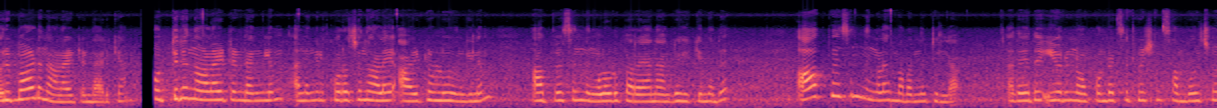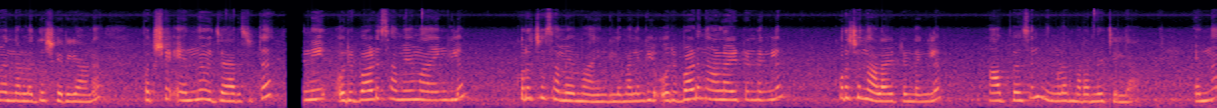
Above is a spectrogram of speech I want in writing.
ഒരുപാട് നാളായിട്ടുണ്ടായിരിക്കാം. ഒത്തിരി നാളായിട്ടുണ്ടെങ്കിലും അല്ലെങ്കിൽ കുറച്ച് നാളെ ആയിട്ടുള്ളൂ എങ്കിലും ആ പേഴ്സൺ നിങ്ങളോട് പറയാൻ ആഗ്രഹിക്കുന്നത്. ആ പേഴ്സൺ നിങ്ങളെ മറന്നിട്ടില്ല. അതായത് ഈ ഒരു നോ കോണ്ടാക്ട് സിറ്റുവേഷൻ സംഭവിച്ചു എന്നുള്ളത് ശരിയാണ്. പക്ഷെ എന്ന് വിചാരിച്ചിട്ട് ഇനി ഒരുപാട് സമയമായെങ്കിലും കുറച്ച് സമയമായെങ്കിലും അല്ലെങ്കിൽ ഒരുപാട് നാളായിട്ടുണ്ടെങ്കിലും കുറച്ച് നാളായിട്ടുണ്ടെങ്കിലും ആ പേഴ്സൺ നിങ്ങളെ മറന്നിട്ടില്ല എന്ന്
